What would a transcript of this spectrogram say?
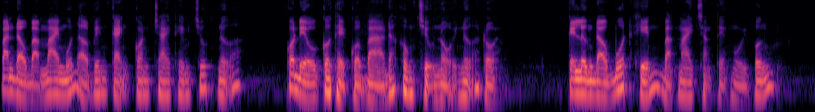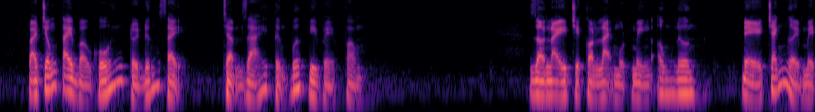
Ban đầu bà Mai muốn ở bên cạnh con trai thêm chút nữa Có điều cơ thể của bà đã không chịu nổi nữa rồi cái lưng đau buốt khiến bà Mai chẳng thể ngồi vững. Bà chống tay vào gối rồi đứng dậy, chậm rãi từng bước đi về phòng. Giờ này chỉ còn lại một mình ông Lương. Để tránh người mệt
